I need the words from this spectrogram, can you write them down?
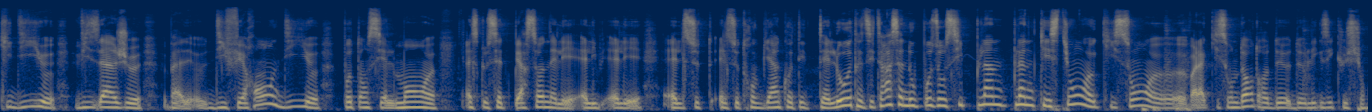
qui dit euh, visage euh, bah, différent, dit potentiellement est-ce que cette personne, elle, est, elle, se, trouve bien à côté de telle autre, etc. Ça nous pose aussi plein de, questions qui sont, d'ordre de, l'exécution.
